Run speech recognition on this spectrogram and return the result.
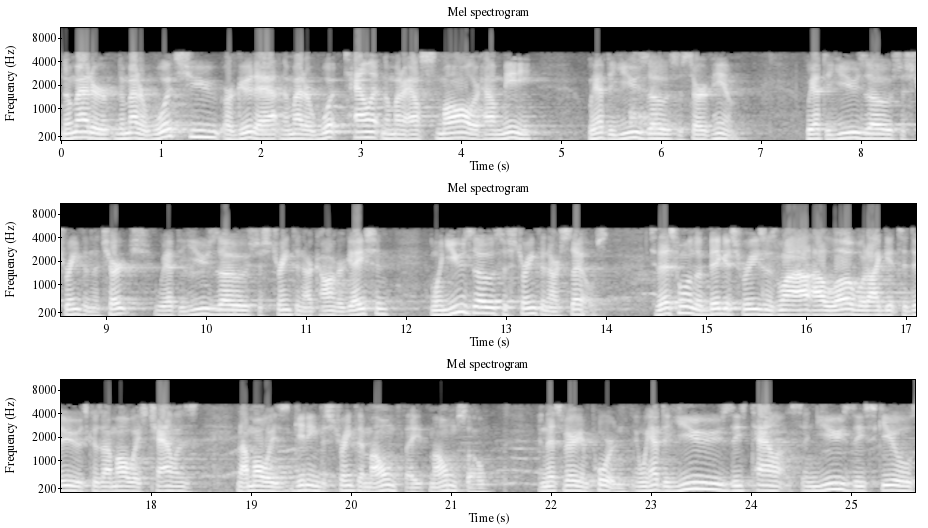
No matter, no matter what you are good at, no matter what talent, no matter how small or how many, we have to use those to serve Him. We have to use those to strengthen the church. We have to use those to strengthen our congregation. And we use those to strengthen ourselves. So that's one of the biggest reasons why I love what I get to do is because I'm always challenged and I'm always getting to strengthen my own faith, my own soul. And that's very important. And we have to use these talents and use these skills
